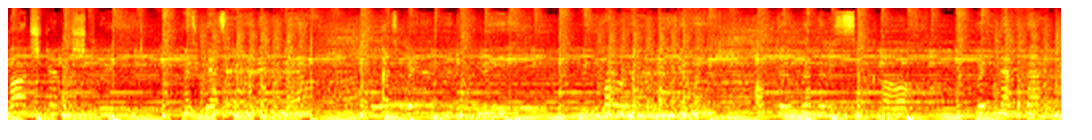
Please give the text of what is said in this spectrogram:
marched every street as red as we bleed, as bleed. Followed the lead of the remnants of Remember that.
